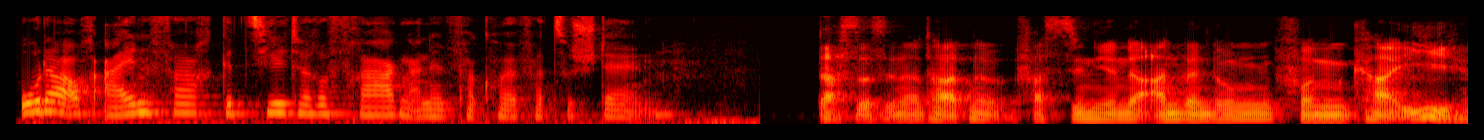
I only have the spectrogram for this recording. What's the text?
oder auch einfach gezieltere Fragen an den Verkäufer zu stellen. Das ist in der Tat eine faszinierende Anwendung von KI.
